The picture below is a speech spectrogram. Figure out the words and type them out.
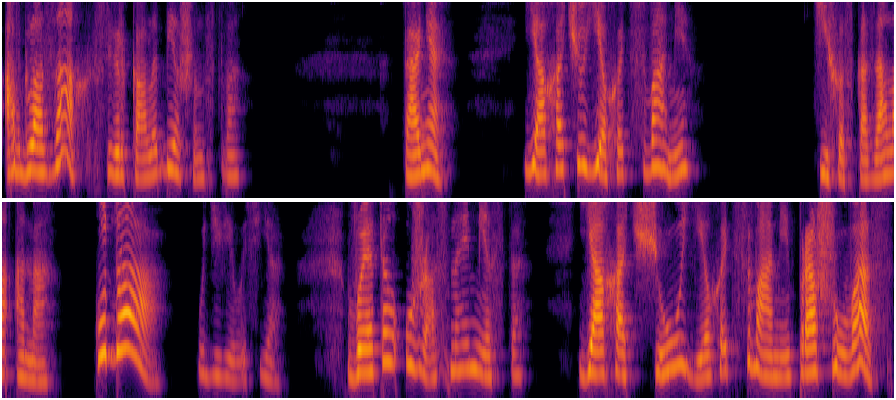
а в глазах сверкало бешенство. «Таня, я хочу ехать с вами», – тихо сказала она. «Куда?» – удивилась я. «В это ужасное место. Я хочу ехать с вами. Прошу вас,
